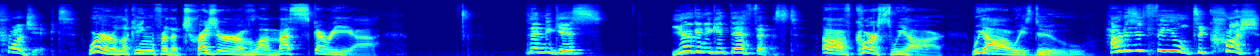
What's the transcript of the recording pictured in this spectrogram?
project? We're looking for the treasure of La Mascaria. Let me guess. You're gonna get there first. Of course we are. We always do. How does it feel to crush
